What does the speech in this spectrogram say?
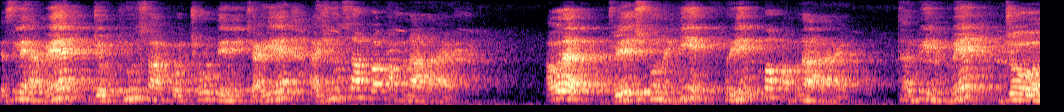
इसलिए हमें जो हिंसा को छोड़ देनी चाहिए, अहिंसा को अपनाना है। और द्वेष को नहीं, प्रेम को अपनाना है। तभी हमें जो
